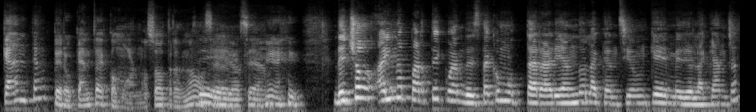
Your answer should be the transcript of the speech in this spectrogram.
canta, pero canta como nosotros, ¿no? Sí, o sea. De hecho, hay una parte cuando está como tarareando la canción que medio la canta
